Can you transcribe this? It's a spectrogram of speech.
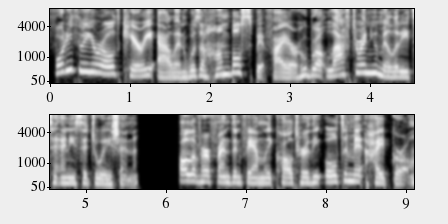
43 year old Cari Allen was a humble Spitfire who brought laughter and humility to any situation. All of her friends and family called her the ultimate hype girl,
